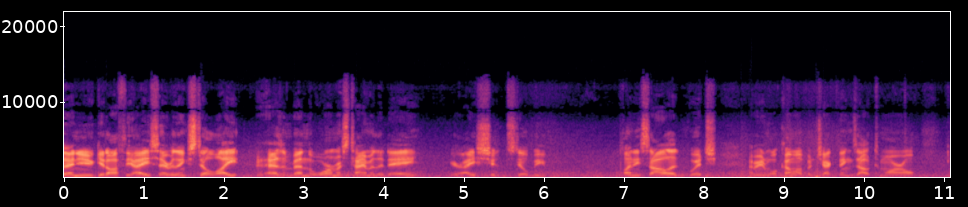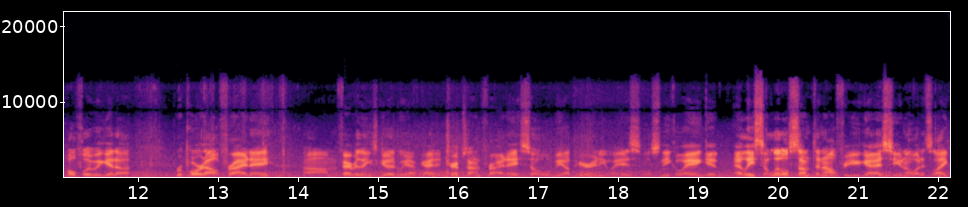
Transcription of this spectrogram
Then you get off the ice, everything's still light. It hasn't been the warmest time of the day. Your ice should still be plenty solid, which, I mean, we'll come up and check things out tomorrow. hopefully we get a report out Friday. Um, if everything's good, we have guided trips on Friday, so we'll be up here anyways. We'll sneak away and get at least a little something out for you guys so you know what it's like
